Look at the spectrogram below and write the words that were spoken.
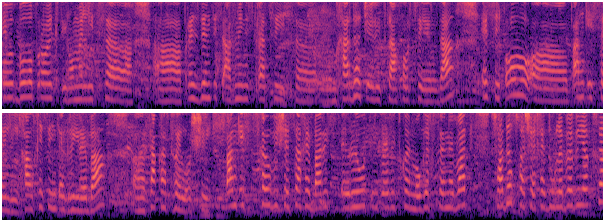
ბოლო პროექტი, რომელიც პრეზიდენტის ადმინისტრაციის მხარდაჭერით განხორციელდა, ეს იყო პანკისელი ხალხის ინტეგრირება საქართველოში. პანკის ხეობის შესახებ არის სტერეოტიპები თქვენ მოგეხსენებათ, სხვადასხვა შეხედულებები აქვს და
